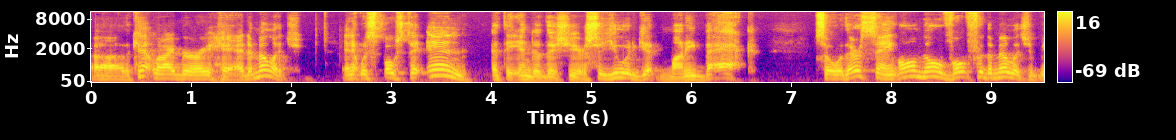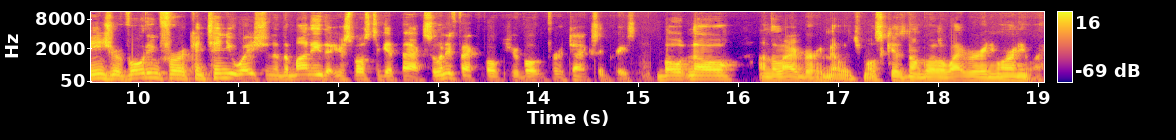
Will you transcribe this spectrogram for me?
Uh, the Kent Library had a millage, and it was supposed to end at the end of this year, so you would get money back. So they're saying, oh no, vote for the millage. It means you're voting for a continuation of the money that you're supposed to get back. So in effect, folks, you're voting for a tax increase. Vote no on the library millage. Most kids don't go to the library anymore anyway.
